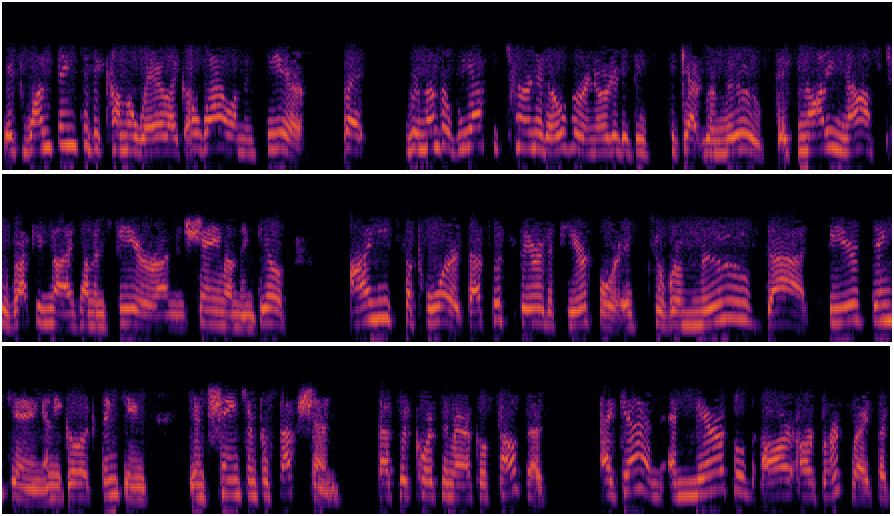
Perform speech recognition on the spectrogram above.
It's one thing to become aware, like, oh wow, I'm in fear. But remember, we have to turn it over in order to be, to get removed. It's not enough to recognize I'm in fear, I'm in shame, I'm in guilt. I need support. That's what spirit is here for, is to remove that fear thinking and egoic thinking and change in perception. That's what Course in Miracles tells us. Again, and miracles are our birthright, but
